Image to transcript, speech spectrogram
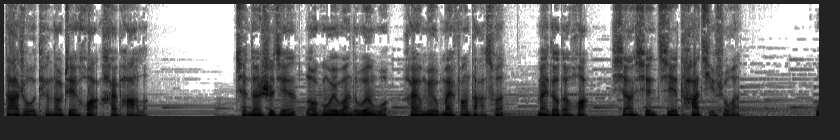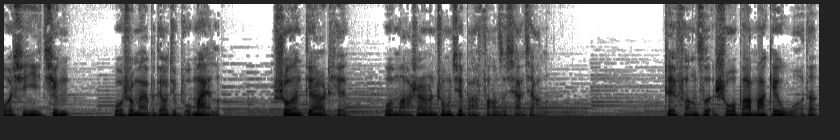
答主听到这话害怕了。前段时间，老公委婉的问我还有没有卖房打算，卖掉的话想先借他几十万。我心一惊，我说卖不掉就不卖了。说完，第二天我马上让中介把房子下架了。这房子是我爸妈给我的，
